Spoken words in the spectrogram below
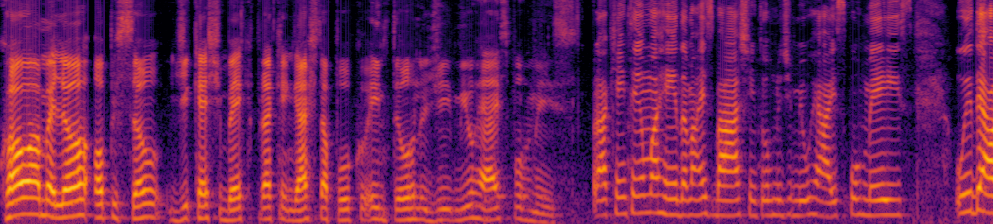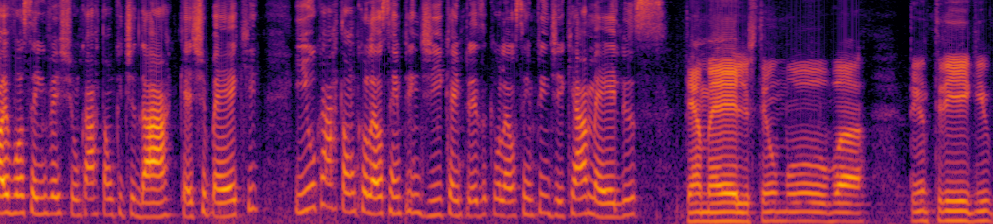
Qual a melhor opção de cashback para quem gasta pouco, em torno de mil reais por mês? Para quem tem uma renda mais baixa, em torno de mil reais por mês, o ideal é você investir um cartão que te dá cashback e o cartão que o Léo sempre indica, a empresa que o Léo sempre indica é a Amélios. Tem a Amélios, tem o Moba, tem o Trig.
